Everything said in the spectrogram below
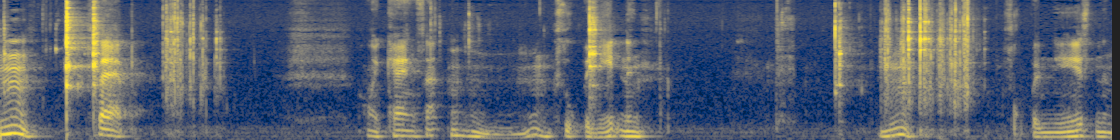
อืมแซ่บหอยแครงซะอืสุกไปนิดนึงอืมสุกไปนิดนึง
